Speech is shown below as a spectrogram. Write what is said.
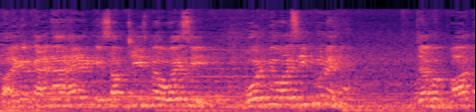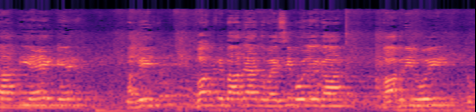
भाई का कहना है कि सब चीज़ में ओवैसी, वोट में ओवैसी क्यों नहीं? जब बात आती है कि अभी वक्त पे बात आया तो वैसी बोलेगा, बाबरी हुई तो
